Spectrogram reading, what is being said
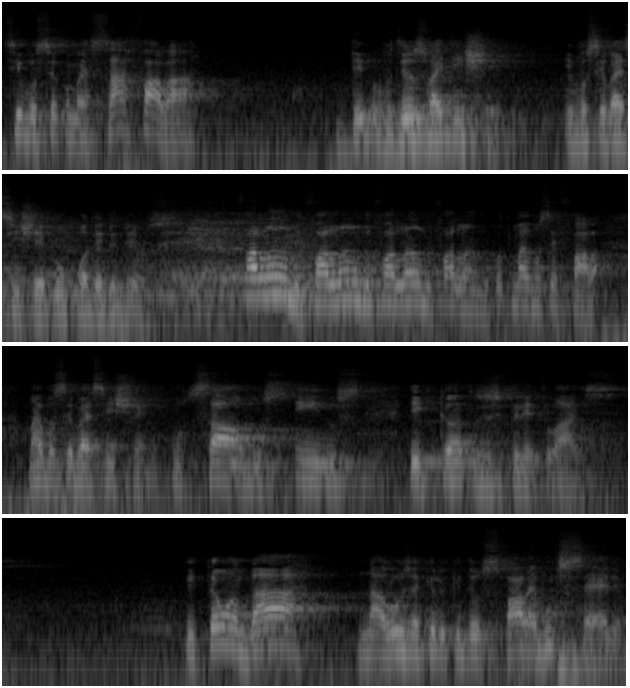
Se você começar a falar, Deus vai te encher. E você vai se encher com o poder de Deus. Falando, falando, falando, falando. Quanto mais você fala, mais você vai se enchendo. Com salmos, hinos e cantos espirituais. Então andar na luz daquilo que Deus fala é muito sério.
